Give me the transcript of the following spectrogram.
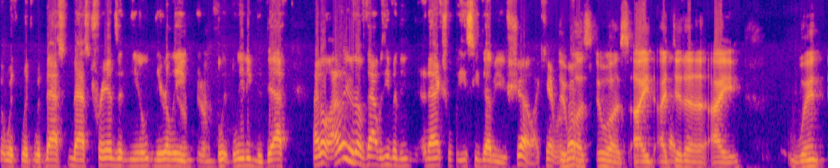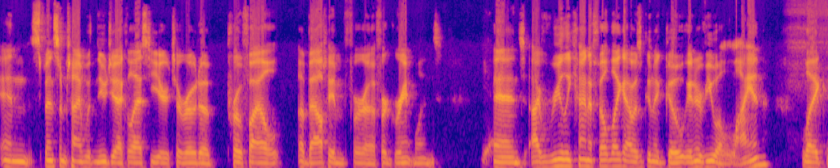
with, with, with mass mass transit nearly ble- bleeding to death. I don't. I don't even know if that was even an actual ECW show. I can't remember. It was. It was. I. I did a. I went and spent some time with New Jack last year to wrote a profile about him for uh, for Grantland, yeah. and I really kind of felt like I was going to go interview a lion. Like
